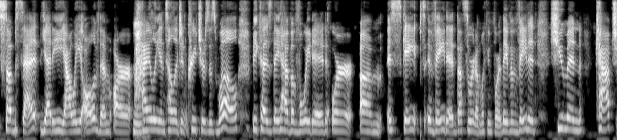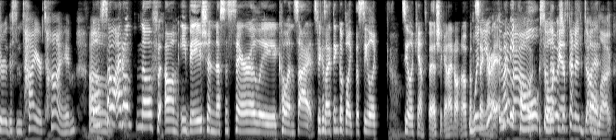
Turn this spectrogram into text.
subset, Yeti, Yowie, all of them are Mhm. highly intelligent creatures as well because they have avoided or um, escaped, evaded. That's the word I'm looking for. They've evaded human capture this entire time. well, Um, so I don't know if um evasion necessarily coincides because I think of like the coelac coelacanth fish again. I don't know if I'm saying it right. It might be col- so that was coelacanth. just kind of dumb luck.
